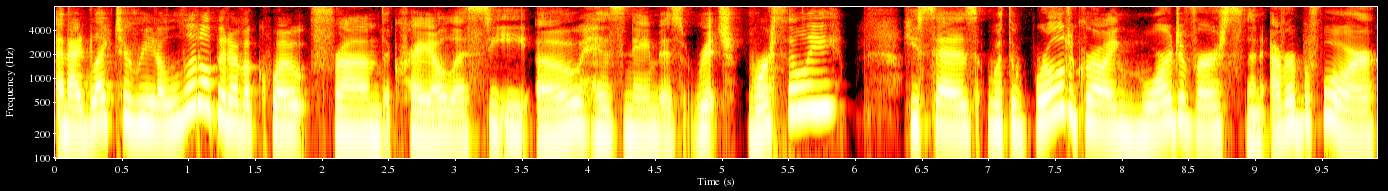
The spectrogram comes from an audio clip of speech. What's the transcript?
And I'd like to read a little bit of a quote from the Crayola CEO. His name is Rich Wuerthele. He says, with the world growing more diverse than ever before,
